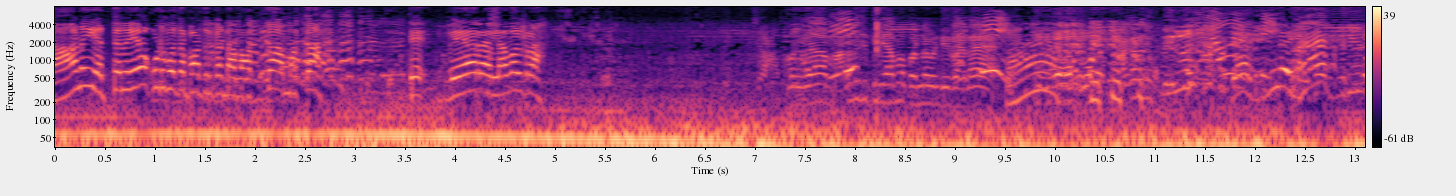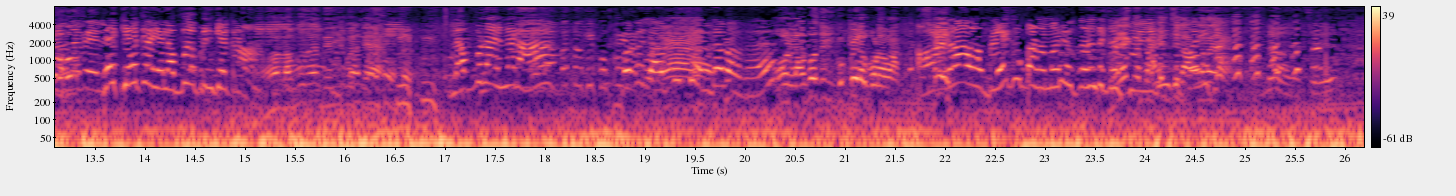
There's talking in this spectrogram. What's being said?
நானும் எத்தனையோ குடும்பத்தை பாத்திருக்கேன்டா மக்கா மக்கா. வேற லெவல்ரா. மகனுக்கு தெரியாம பண்ண வேண்டியதானே தெரியும் கேக்குறேன் லவ் எப்படின்னு கேக்குறான் லவ் தான் தெரிஞ்சு போச்சேன் லவ்னா என்னடா? ஓ லவ் தூக்கி குப்பையில போடவா. அவன் பிரேக்கப் பண்ண மாதிரி அவ்வளவுதான்.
